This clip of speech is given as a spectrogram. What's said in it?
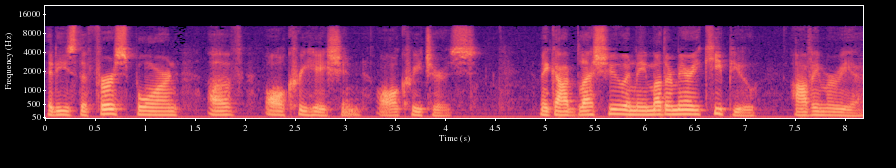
that he's the firstborn of all creation, all creatures. May God bless you and may Mother Mary keep you. Ave Maria.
